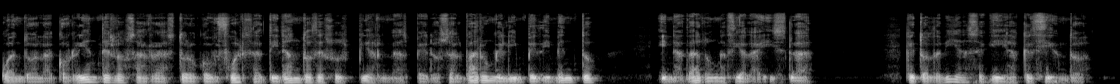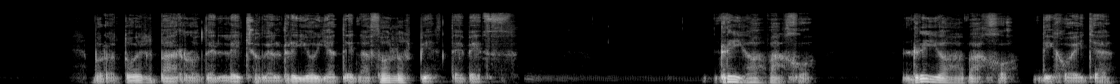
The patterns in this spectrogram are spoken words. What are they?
cuando la corriente los arrastró con fuerza tirando de sus piernas, pero salvaron el impedimento y nadaron hacia la isla, que todavía seguía creciendo. Brotó el barro del lecho del río y atenazó los pies de Beth. «Río abajo, río abajo», dijo ella,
